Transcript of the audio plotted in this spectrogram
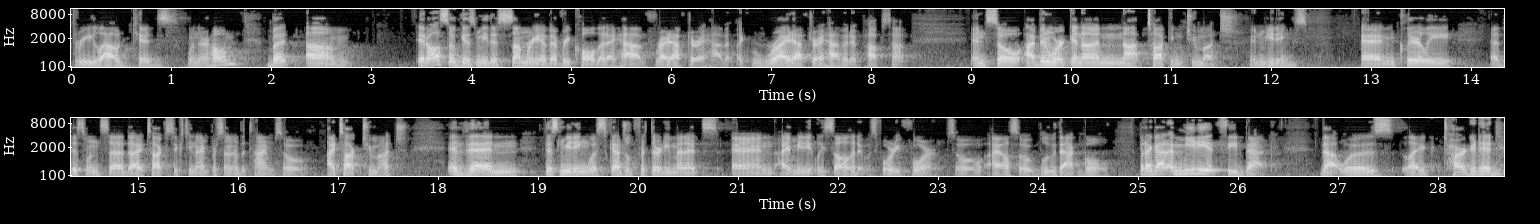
three loud kids when they're home. But um, it also gives me this summary of every call that I have right after I have it. Like right after I have it, it pops up. And so I've been working on not talking too much in meetings. And clearly, uh, this one said I talk 69% of the time, so I talk too much. And then this meeting was scheduled for 30 minutes, and I immediately saw that it was 44. So I also blew that goal. But I got immediate feedback that was like targeted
